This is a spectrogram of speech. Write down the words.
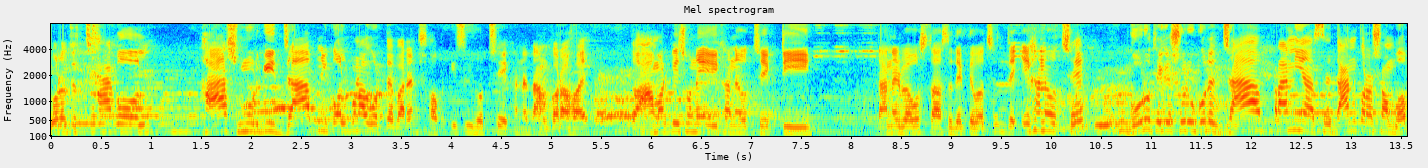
ওর হচ্ছে ছাগল, হাঁস, মুরগি, যা আপনি কল্পনা করতে পারেন সব কিছুই হচ্ছে এখানে দান করা হয়। তো আমার পেছনে এখানে হচ্ছে একটি দানের ব্যবস্থা আছে, দেখতে পাচ্ছেন? যে এখানে হচ্ছে গরু থেকে শুরু করে যা প্রাণী আছে দান করা সম্ভব,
